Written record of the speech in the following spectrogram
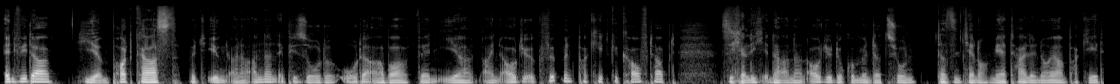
Entweder hier im Podcast mit irgendeiner anderen Episode oder aber, wenn ihr ein Audio-Equipment-Paket gekauft habt, sicherlich in einer anderen Audiodokumentation. Da sind ja noch mehr Teile in eurem Paket,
